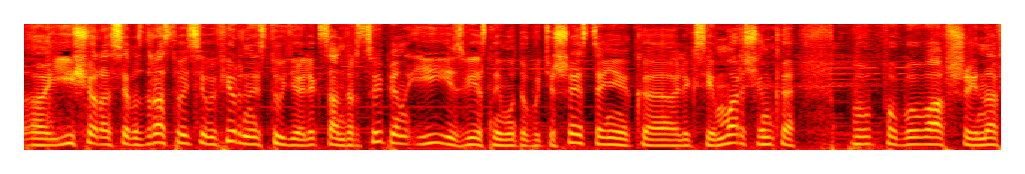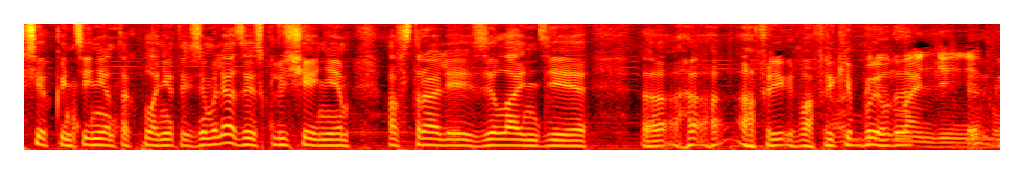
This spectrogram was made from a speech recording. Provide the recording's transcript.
Еще раз всем здравствуйте. В эфирной студии Александр Цыпин и известный мотопутешественник э, Алексей Марченко, побывавший на всех континентах планеты Земля, за исключением Австралии, Зеландии, э, Афри- в Африке А, был, да? Гренландии не был.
